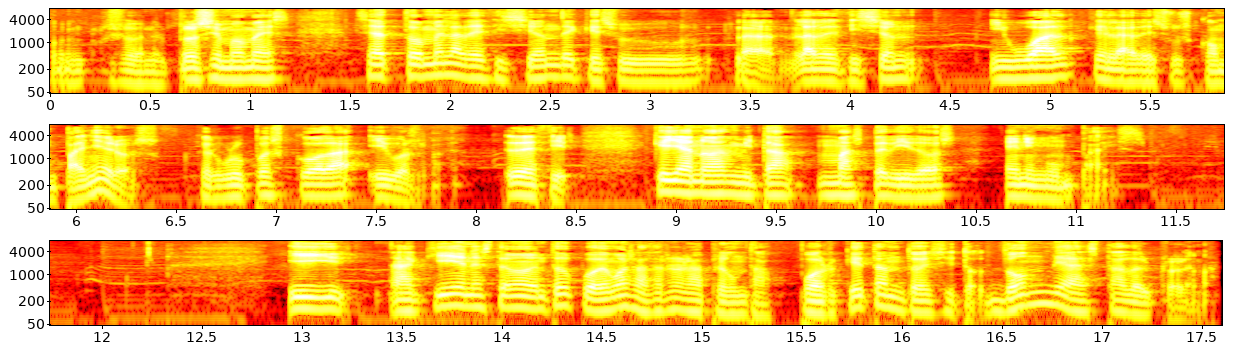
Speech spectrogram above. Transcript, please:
o incluso en el próximo mes, SEAT tome la decisión de que su. la, la decisión igual que la de sus compañeros, que el grupo Skoda y Volkswagen. Es decir, que ya no admita más pedidos en ningún país. Y aquí en este momento podemos hacernos la pregunta, ¿por qué tanto éxito? ¿Dónde ha estado el problema?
